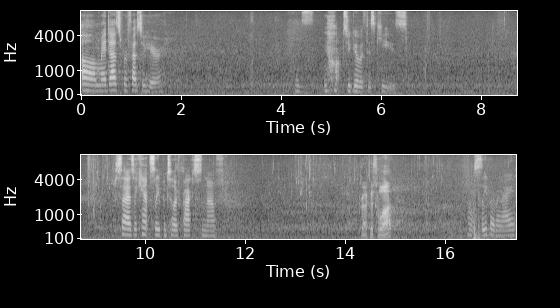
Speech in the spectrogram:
Um, my dad's professor here. He's not too good with his keys. Besides, I can't sleep until I've practiced enough. Practice a lot? I don't sleep every night.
